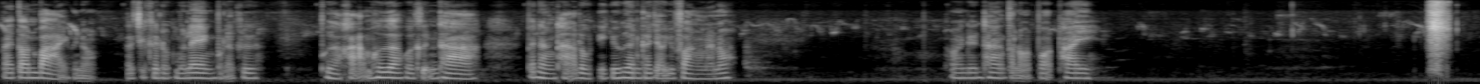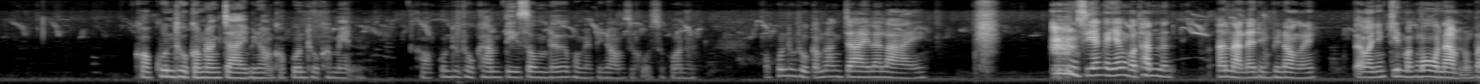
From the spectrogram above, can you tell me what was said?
ไปตอนบ่ายพี่น้องเขาจะขึ้นรถมือแรงพูดแหละคือเผื่อขามเฮือเผื่อขึ้นทาไปนั่งทารถอีกอยู่เพื่อนเขาจะเอาอยู่ฝั่งนะเนาะขอให้เดินทางตลอดปลอดภัยขอบคุณถูกกำลังใจพี่น้องขอบคุณถูกคอมเมนต์ ขอบคุณทุกๆคำตีสมเด้อพ่อแม่พี่น้องสุขุสุคน ขอบคุณทุกๆกำลังใจละลายเสียงกันยังบ่ทันนั้นอันนั้นได้ถึงพี่น้องเลยแต่ว่ายังกินมักโม่นำลงไป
